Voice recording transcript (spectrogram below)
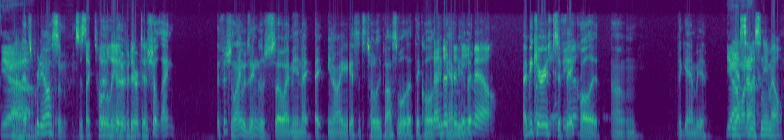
Yeah. That's pretty awesome. It's just like totally their, their, their official language, official language is English. So I mean, I, I you know I guess it's totally possible that they call it Send the us an Gambia. email. I'd be curious if they call it um, the Gambia. yeah. yeah, I send wanna- us an email.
